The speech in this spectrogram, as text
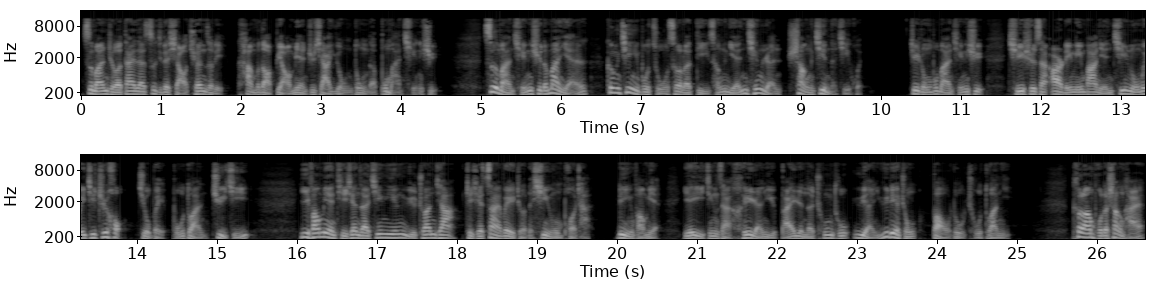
自满者待在自己的小圈子里，看不到表面之下涌动的不满情绪。自满情绪的蔓延，更进一步阻塞了底层年轻人上进的机会。这种不满情绪，其实在二零零八年金融危机之后就被不断聚集。一方面体现在精英与专家这些在位者的信用破产，另一方面也已经在黑人与白人的冲突愈演愈烈中暴露出端倪。特朗普的上台，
